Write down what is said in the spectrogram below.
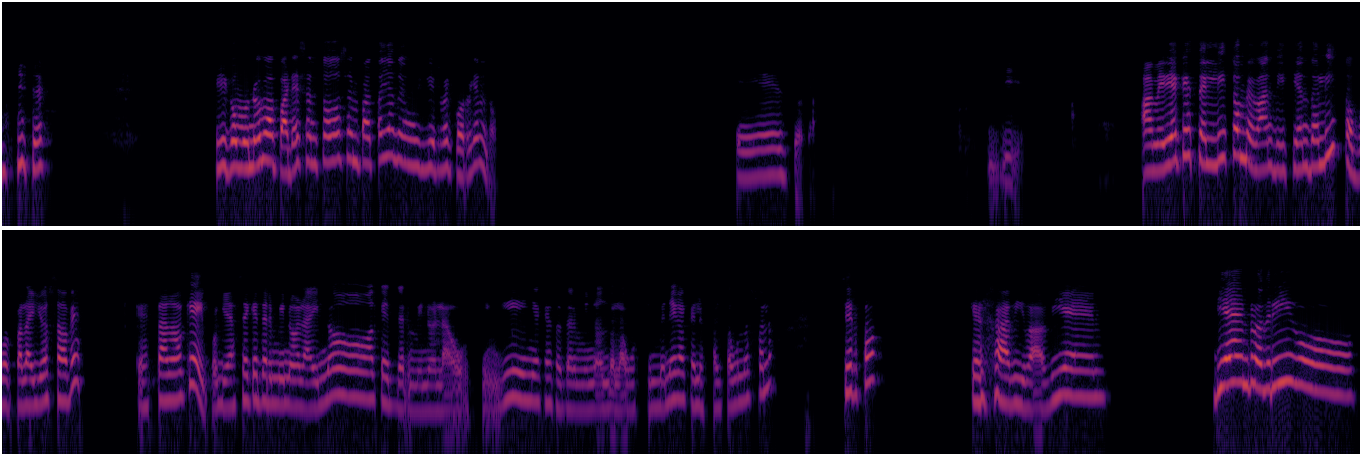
y como no me aparecen todos en pantalla, tengo que ir recorriendo. Eso. A medida que estén listos, me van diciendo listo, pues, para yo saber que están ok, porque ya sé que terminó la Ainoa, que terminó la Agustín Guiña, que está terminando la Agustín Venega, que le falta una sola, ¿cierto? Que el Javi va bien. Bien, Rodrigo.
